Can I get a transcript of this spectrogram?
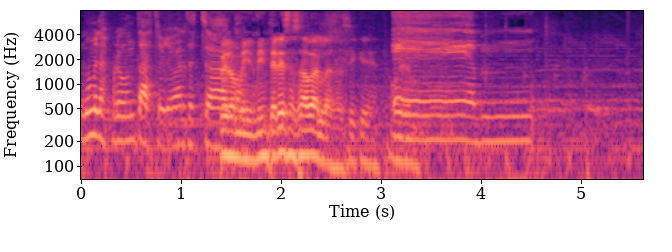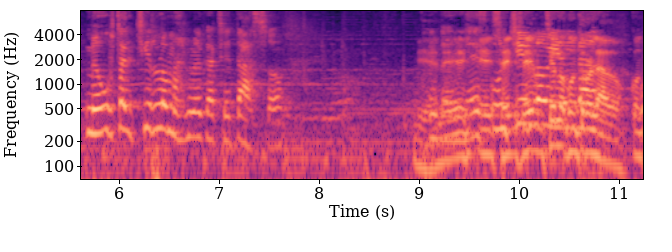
no me las preguntaste, pero te estaba Pero me, me interesa saberlas, así que. bueno. Eh, me gusta el chirlo más no el cachetazo. bien, eh, un chirlo, serlo bien controlado. un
